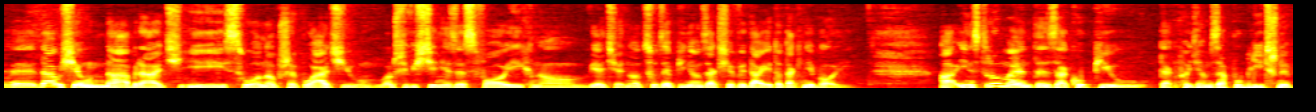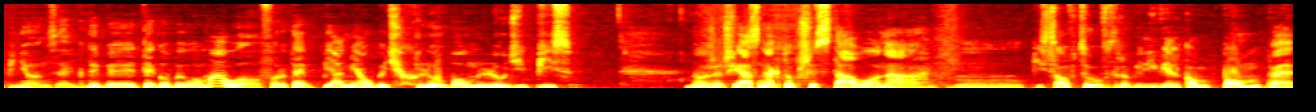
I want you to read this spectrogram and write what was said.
e, dał się nabrać i słono przepłacił. Oczywiście nie ze swoich, no wiecie, no cudze pieniądze jak się wydaje, to tak nie boli. A instrument zakupił, tak powiedziałem, za publiczne pieniądze. Gdyby tego było mało, fortepian miał być chlubą ludzi PiSu. No rzecz jasna, jak to przystało na mm, pisowców, zrobili wielką pompę,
